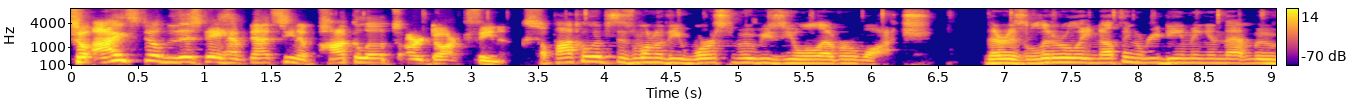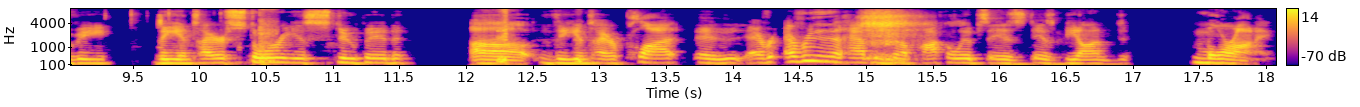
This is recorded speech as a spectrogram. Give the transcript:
so I still to this day have not seen Apocalypse or Dark Phoenix. Apocalypse is one of the worst movies you will ever watch. There is literally nothing redeeming in that movie. The entire story is stupid. Uh, the entire plot, uh, every, everything that happens in Apocalypse is is beyond moronic.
